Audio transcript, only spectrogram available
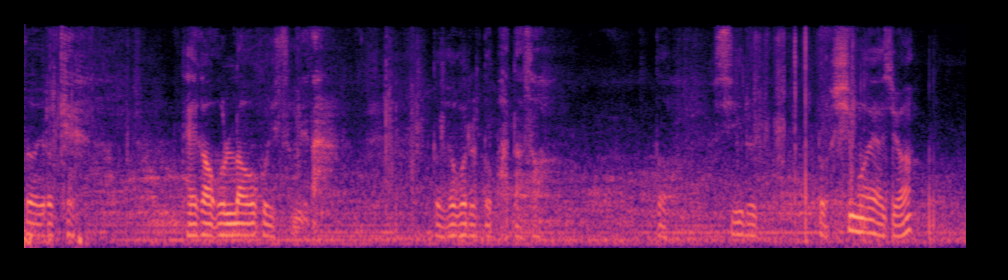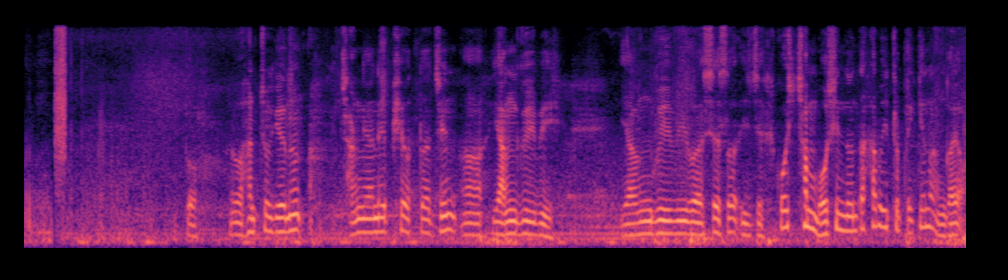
또 이렇게 대가 올라오고 있습니다. 또 요거를 또 받아서 또 씨를 또 심어야죠. 또요 한쪽에는 작년에 피었다 진 어, 양귀비 양귀비밭에서 이제 꽃이 참 멋있는데 하루 이틀 뺏기는 안 가요.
